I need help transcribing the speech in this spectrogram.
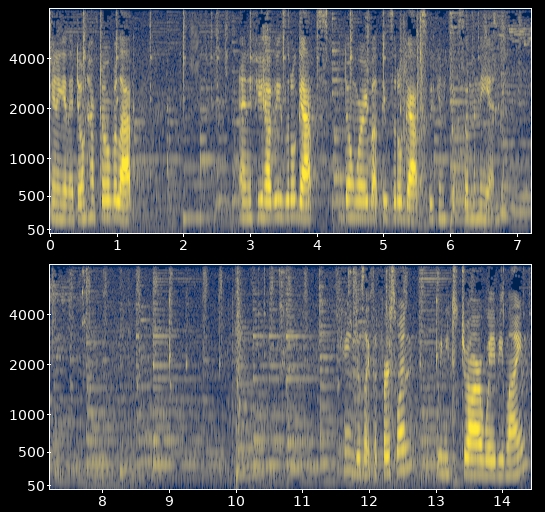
And again, they don't have to overlap. And if you have these little gaps, don't worry about these little gaps. We can fix them in the end. Okay, and just like the first one, we need to draw our wavy line.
